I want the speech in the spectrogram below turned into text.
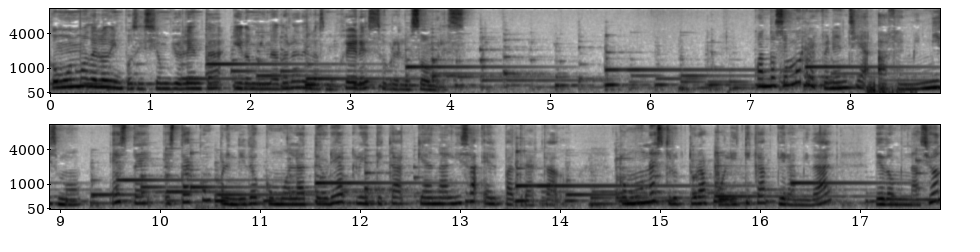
como un modelo de imposición violenta y dominadora de las mujeres sobre los hombres. Cuando hacemos referencia a feminismo, este está comprendido como la teoría crítica que analiza el patriarcado como una estructura política piramidal de dominación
